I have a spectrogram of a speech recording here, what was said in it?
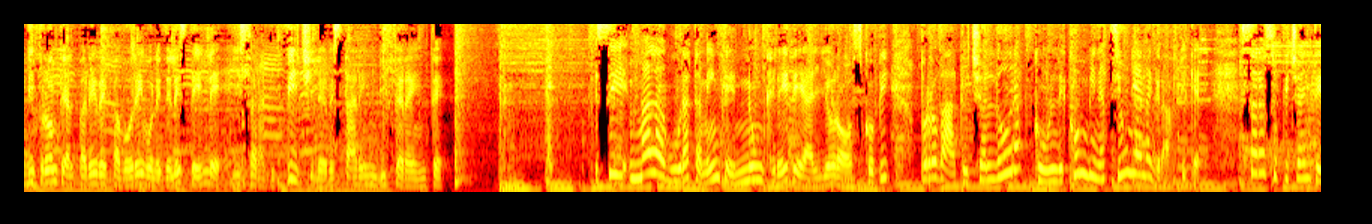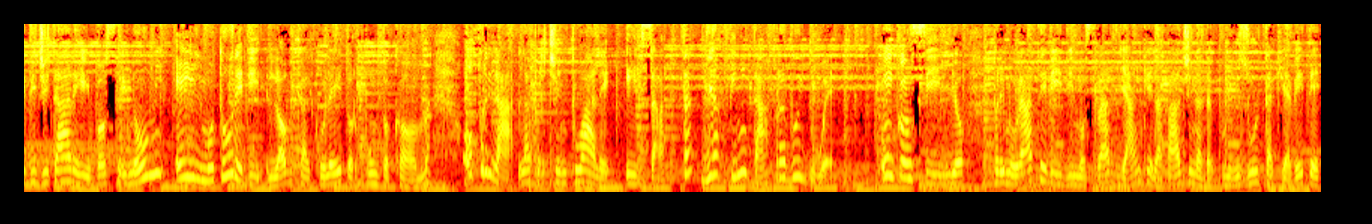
Di fronte al parere favorevole delle stelle, gli sarà difficile restare indifferente. Se malauguratamente non crede agli oroscopi, provateci allora con le combinazioni anagrafiche. Sarà sufficiente digitare i vostri nomi e il motore di lovecalculator.com offrirà la percentuale esatta di affinità fra voi due. Un consiglio, premuratevi di mostrarvi anche la pagina da cui risulta che avete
